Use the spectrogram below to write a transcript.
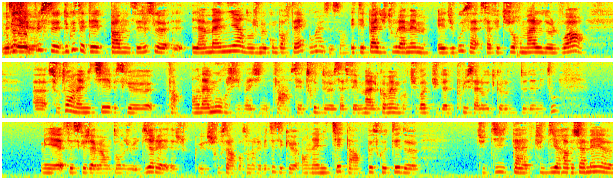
mais, il y avait plus du coup c'était pardon c'est juste le, la manière dont je me comportais ouais c'est ça était pas du tout la même et du coup ça, ça fait toujours mal de le voir euh, surtout en amitié, parce que, enfin, en amour, j'imagine, enfin, c'est le truc de, ça te fait mal quand même quand tu vois que tu donnes plus à l'autre que l'autre te donne et tout. Mais c'est ce que j'avais entendu dire et je, trouve ça important de le répéter, c'est que en amitié, t'as un peu ce côté de, tu te dis, tu te diras jamais, euh,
